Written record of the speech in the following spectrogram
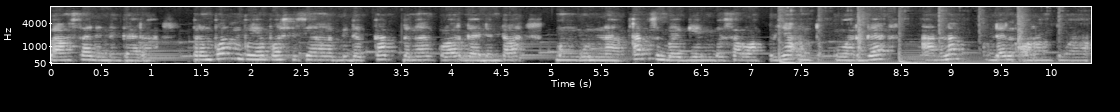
bangsa, dan negara. Perempuan mempunyai posisi yang lebih dekat dengan keluarga dan telah menggunakan sebagian besar waktunya untuk keluarga, anak, dan orang tua.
